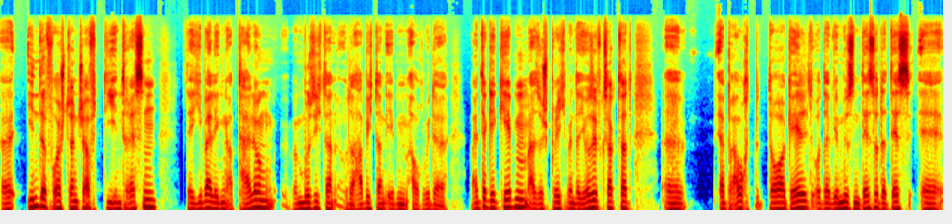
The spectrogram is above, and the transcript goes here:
äh, in der Vorstandschaft die Interessen der jeweiligen Abteilung muss ich dann oder habe ich dann eben auch wieder weitergegeben. Also sprich, wenn der Josef gesagt hat, äh, er braucht da Geld oder wir müssen das oder das äh,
